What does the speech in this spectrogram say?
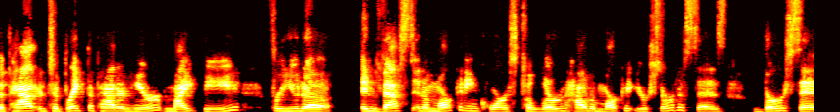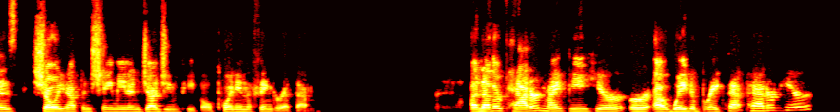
The pattern to break the pattern here might be for you to invest in a marketing course to learn how to market your services versus showing up and shaming and judging people, pointing the finger at them. Another pattern might be here, or a way to break that pattern here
